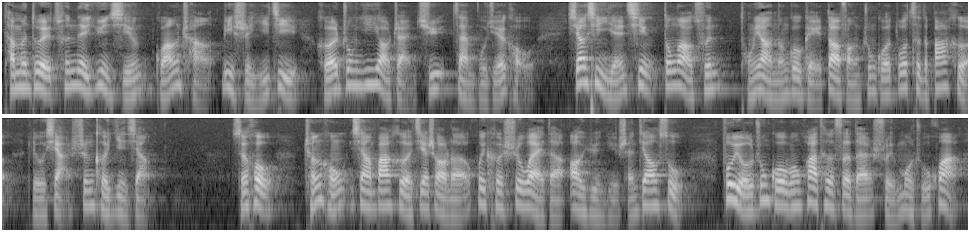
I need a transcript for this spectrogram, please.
他们对村内运行广场、历史遗迹和中医药展区赞不绝口。相信延庆冬奥村同样能够给到访中国多次的巴赫留下深刻印象。随后，程红向巴赫介绍了会客室外的奥运女神雕塑、富有中国文化特色的水墨竹画，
